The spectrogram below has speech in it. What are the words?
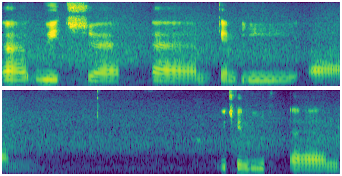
uh, which uh, um, can be um, which can be um,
